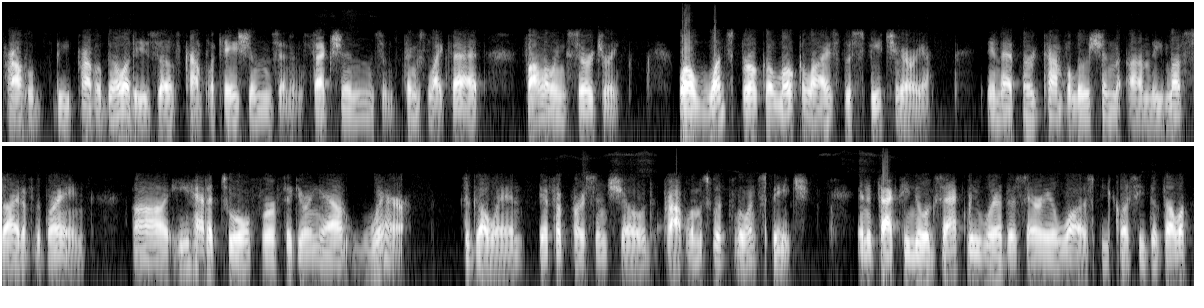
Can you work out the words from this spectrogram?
prob- the probabilities of complications and infections and things like that following surgery? Well, once Broca localized the speech area in that third convolution on the left side of the brain, uh, he had a tool for figuring out where to go in if a person showed problems with fluent speech. And in fact, he knew exactly where this area was because he developed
